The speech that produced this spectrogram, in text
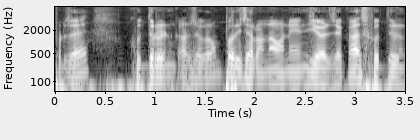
পর্যায়ে ক্ষুদ্র ঋণ কার্যক্রম পরিচালনা মানে এনজিওর যে কাজ ক্ষুদ্র ঋণ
